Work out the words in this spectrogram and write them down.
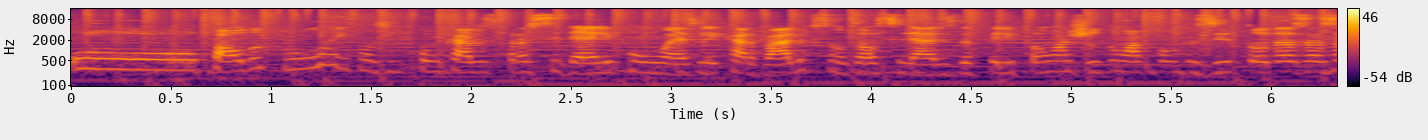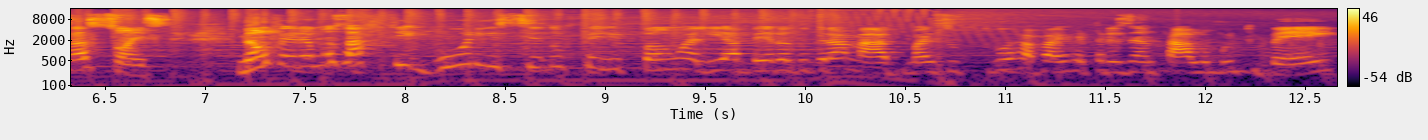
o Paulo Turra, em conjunto com o Carlos Pracidelli e com o Wesley Carvalho, que são os auxiliares do Felipão, ajudam a conduzir todas as ações. Não veremos a figura em si do Felipão ali à beira do gramado, mas o Turra vai representá-lo muito bem.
